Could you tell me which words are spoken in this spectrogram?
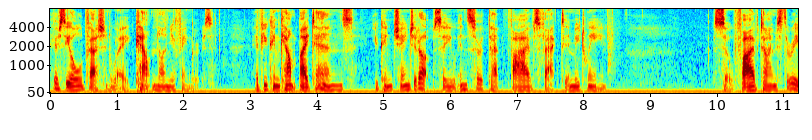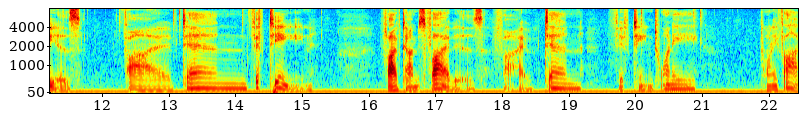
Here's the old-fashioned way, counting on your fingers. If you can count by tens, you can change it up so you insert that fives fact in between. So 5 times 3 is 5, 10, 15. 5 times 5 is 5, 10, 15, 20, 25.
